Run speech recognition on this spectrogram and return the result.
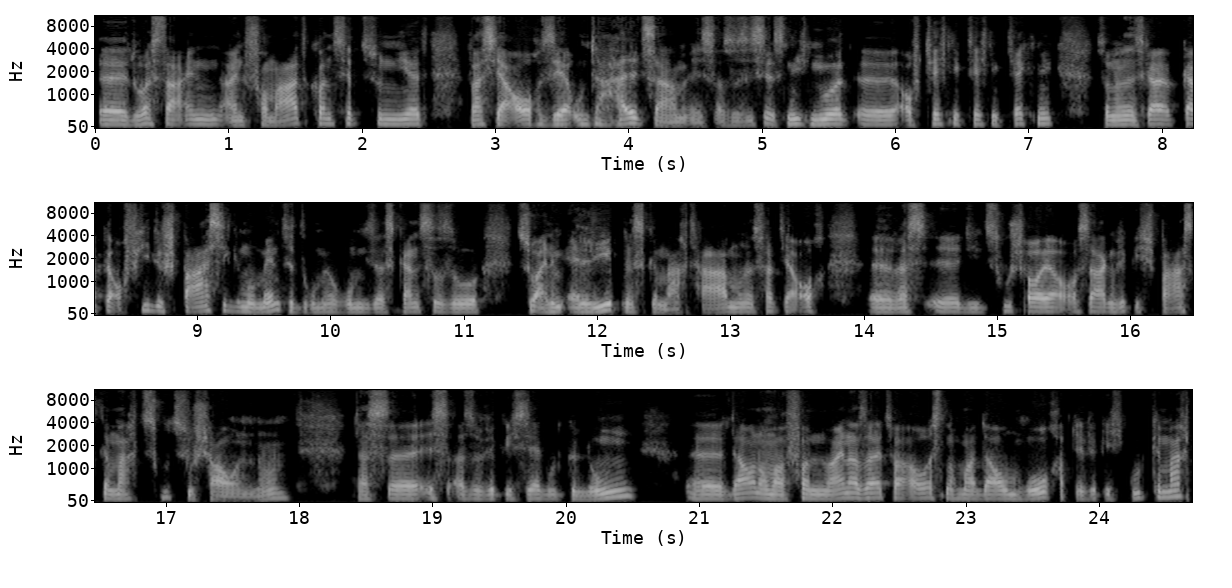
äh, du hast da ein, ein Format konzeptioniert, was ja auch sehr unterhaltsam ist. Also es ist jetzt nicht nur äh, auf Technik, Technik, Technik, sondern es gab, gab ja auch viele spaßige Momente drumherum, die das Ganze so zu einem Erlebnis gemacht haben. Und es hat ja auch, äh, was äh, die Zuschauer auch sagen, wirklich Spaß gemacht zuzuschauen schauen. Ne? Das äh, ist also wirklich sehr gut gelungen. Äh, da auch nochmal von meiner Seite aus nochmal Daumen hoch, habt ihr wirklich gut gemacht.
